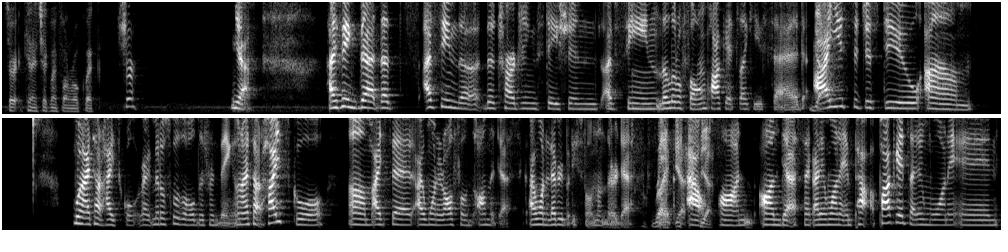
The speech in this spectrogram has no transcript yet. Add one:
Sir, can I check my phone real quick? Sure. Yeah. I think that that's I've seen the the charging stations, I've seen the little phone pockets like you said. I used to just do um when I taught high school, right? Middle school is a whole different thing. When I taught high school, um, I said I wanted all phones on the desk. I wanted everybody's phone on their desks, Right, like yes, out yes. on on desk. Like I didn't want it in po- pockets. I didn't want it in.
